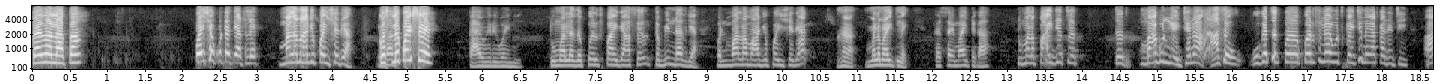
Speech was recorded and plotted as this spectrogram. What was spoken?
काय झालं आता? पैसे कुठे त्यातले? मला माझे पैसे द्या. कसले पैसे? कावेरी वहिनी तुम्हाला जर पर्स पाहिजे असेल तर बिंदास घ्या पण मला माझे पैसे द्या. हा मला माहीत नाही. कसं आहे माहितीये का? तुम्हाला पाहिजेच तर मागून घ्यायचे ना. असं उगाच पर्स नाही उचकायची नाही एखाद्याची. हा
